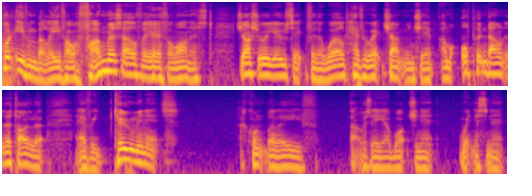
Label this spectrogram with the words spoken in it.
Couldn't even believe how I found myself here, if I'm honest. Joshua Usyk for the World Heavyweight Championship. I'm up and down to the toilet every two minutes. I couldn't believe that was here watching it, witnessing it.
